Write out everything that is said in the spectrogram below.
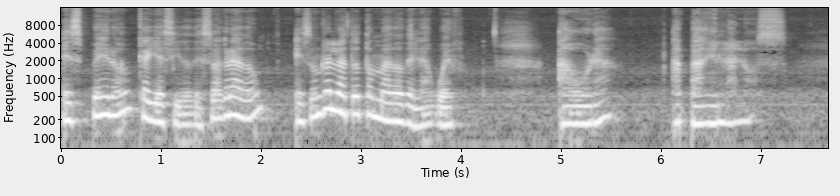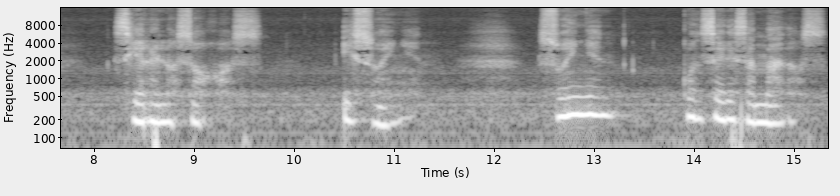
Espero que haya sido de su agrado. Es un relato tomado de la web. Ahora apaguen la luz, cierren los ojos y sueñen. Sueñen con seres amados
